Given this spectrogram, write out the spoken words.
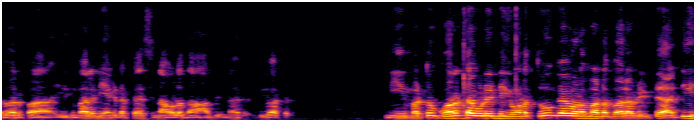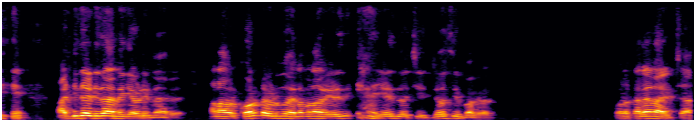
இது பாருப்பா இதுக்கு மேலே நீ என்கிட்ட பேசினா அவ்வளோதான்" அப்படின்னாரு திவாகர். "நீ மட்டும் கொரட்டை விடு இன்னைக்கு உன தூங்கவே விட மாட்டேன் பாரு" அப்படின்ட்டு அடி அடிதடி தான் இன்னைக்கு அப்படின்னாரு. ஆனால் அவர் கொரட்டை விடும்போது என்ன பண்ணாரு எழுதி எழுதி வச்சு ஜோசியம் பார்க்குறாரு. "உனக்கு கல்யாணம் ஆயிடுச்சா?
